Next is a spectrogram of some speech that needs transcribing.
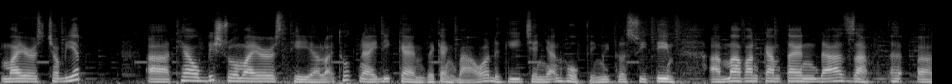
Myers cho biết À, theo Bistro Myers thì à, loại thuốc này đi kèm với cảnh báo được ghi trên nhãn hộp về nguy cơ suy tim. À, Mavankamten đã giảm à, à,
